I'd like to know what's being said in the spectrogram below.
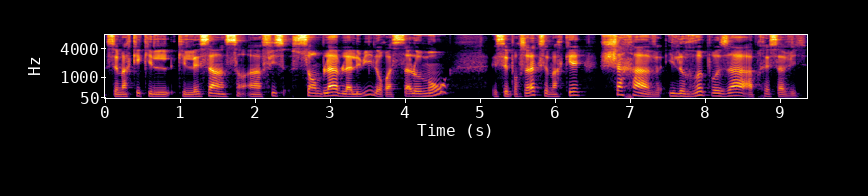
c'est marqué qu'il laissa un, fils semblable à lui, le roi Salomon, et c'est pour cela que c'est marqué Shachav, il reposa après sa vie.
